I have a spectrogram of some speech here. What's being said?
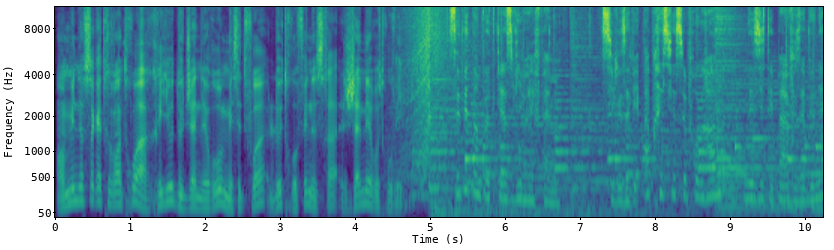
en 1983 à Rio de Janeiro, mais cette fois, le trophée ne sera jamais retrouvé. C'était un podcast Vivre FM. Si vous avez apprécié ce programme, n'hésitez pas à vous abonner.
